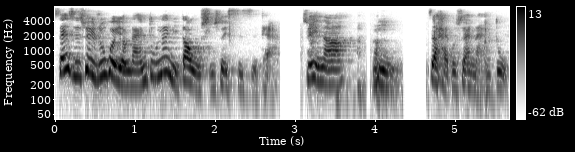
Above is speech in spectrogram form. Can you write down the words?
三十岁如果有难度，那你到五十岁试试看。所以呢，你这还不算难度。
